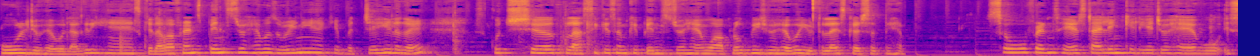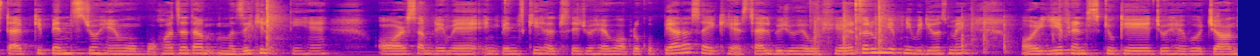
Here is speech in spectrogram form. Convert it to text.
कूल जो है वो लग रही हैं। इसके अलावा फ्रेंड्स पिंस जो है वो ज़रूरी नहीं है कि बच्चे ही लगाएँ। कुछ क्लासिक किस्म की पिंस जो हैं वो आप लोग भी जो है वो यूटिलाइज़ कर सकते हैं। सो फ्रेंड्स हेयर स्टाइलिंग के लिए जो है, वो इस टाइप की पिंस जो हैं, वो बहुत ज़्यादा मज़े की लगती हैं। और समडे में इन पिंस की हेल्प से जो है, वो आप लोग को प्यारा सा एक हेयर स्टाइल भी जो है, वो शेयर करूँगी अपनी वीडियोस में। और ये फ्रेंड्स क्योंकि जो है, वो चाँद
